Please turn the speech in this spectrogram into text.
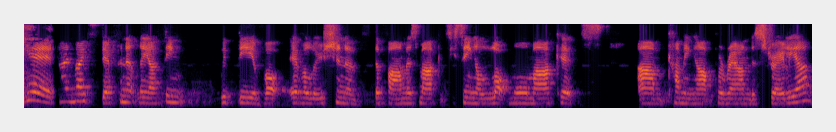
Yeah, most definitely. I think with the evo- evolution of the farmers markets, you're seeing a lot more markets um, coming up around Australia,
